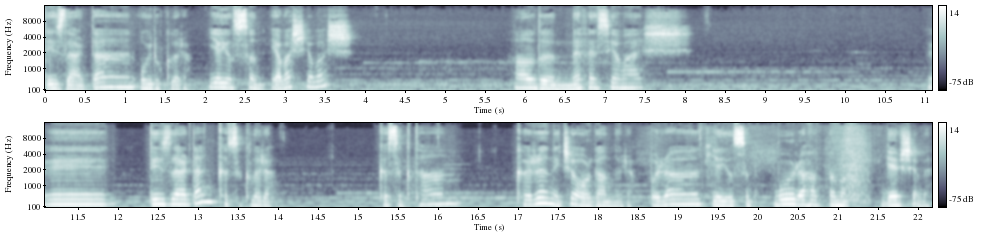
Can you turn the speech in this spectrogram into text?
dizlerden uyluklara yayılsın yavaş yavaş. Aldığın nefes yavaş. Ve dizlerden kasıklara. Kasıktan karın içi organlara. Bırak yayılsın. Bu rahatlama, gevşeme.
